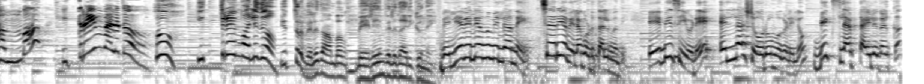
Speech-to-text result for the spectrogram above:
അമ്പ ഇത്രയും വലുതോ? ഓ ഇത്രയും വലുതോ? ഇത്ര വലുതാകുമ്പോ വിലയും വലുതായിരിക്കുന്നേ വലിയ വിലയൊന്നുമില്ലാന്നേ. ചെറിയ വില കൊടുത്താൽ മതി. എ ബി സിയുടെ എല്ലാ ഷോറൂമുകളിലും ബിഗ് സ്ലാബ് ടൈലുകൾക്ക്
